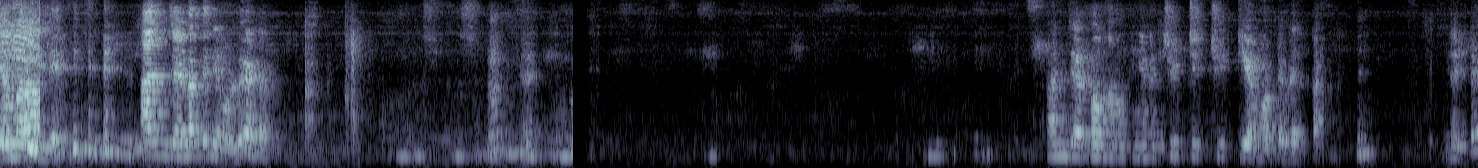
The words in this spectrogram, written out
ഞാൻ പറഞ്ഞില്ലേ? അഞ്ചെണ്ണത്തിനേ ഉള്ളു കേട്ടോ. അഞ്ചെണ്ണം നമുക്കിങ്ങനെ ചുറ്റി ചുറ്റി അങ്ങോട്ട് വെക്കാം. എന്നിട്ട്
